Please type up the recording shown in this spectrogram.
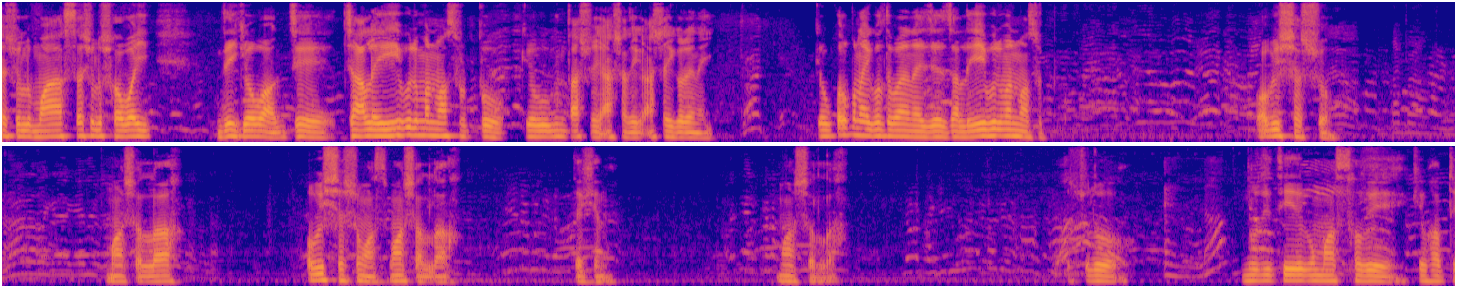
আসলে, মাছ আসলে সবাই দেখে অবাক যে জালে এই পরিমাণ মাছ উঠবো, কেউ কিন্তু আশাই আশা আশাই করে নাই। কেউ কল্পনাই করতে পারে নাই যে জালে এই পরিমাণ মাছ উঠবো। অবিশ্বাস্য। মাশাল্লাহ। অবিশ্বাস্য মাছ, মাশাল্লাহ। দেখেন। মাশাল্লাহ। আসলে নদীতে এরকম মাছ হবে কেউ ভাবতে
